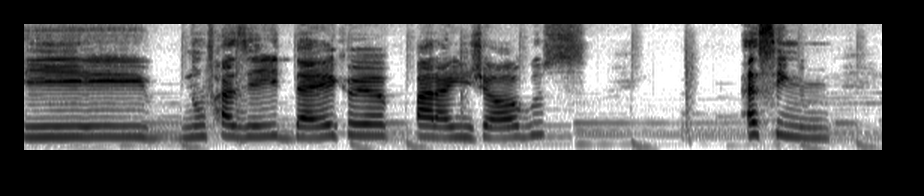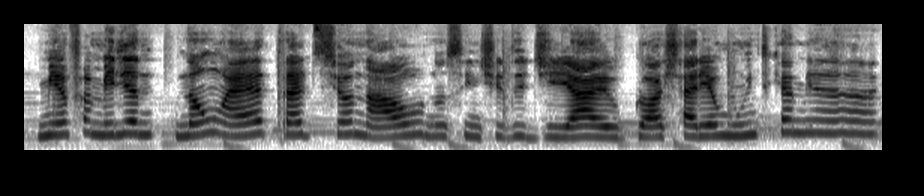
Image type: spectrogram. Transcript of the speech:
e não fazia ideia que eu ia parar em jogos. Assim, minha família não é tradicional no sentido de, ah, eu gostaria muito que a minha,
